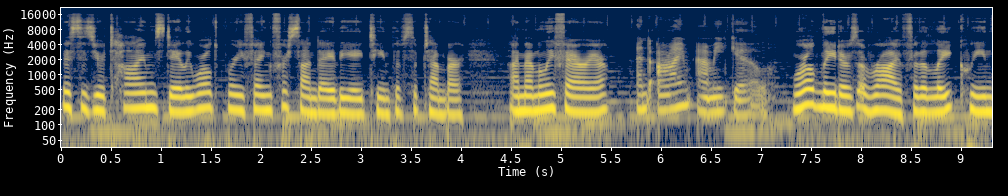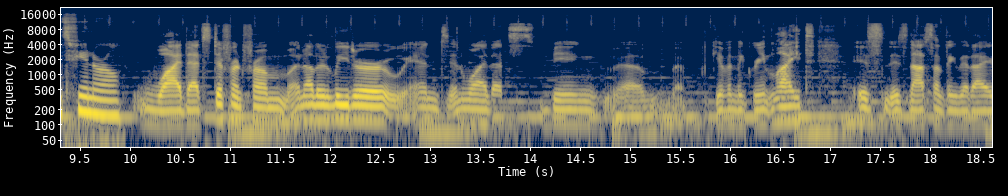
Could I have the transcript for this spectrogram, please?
This is your Times Daily World Briefing for Sunday, the 18th of September. I'm Emily Ferrier. And I'm Amy Gill. World leaders arrive for the late Queen's funeral. Why that's different from another leader and, and why that's being um, given the green light is, is not something that I,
